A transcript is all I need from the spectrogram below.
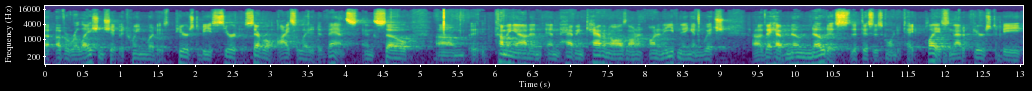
uh, of a relationship between what appears to be several isolated events. And so, um, coming out and, and having Cavanaugh's on, a- on an evening in which uh, they have no notice that this is going to take place, and that appears to be,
